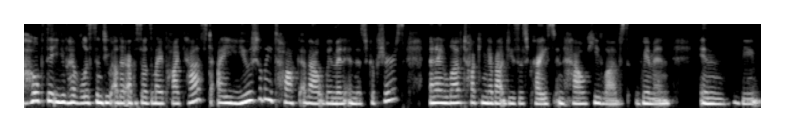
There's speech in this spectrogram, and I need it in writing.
hope that you have listened to other episodes of my podcast. I usually talk about women in the scriptures, and I love talking about Jesus Christ and how he loves women in the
